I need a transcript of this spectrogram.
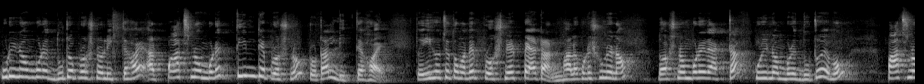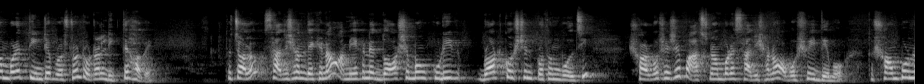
কুড়ি নম্বরের দুটো প্রশ্ন লিখতে হয়, আর পাঁচ নম্বরের তিনটে প্রশ্ন টোটাল লিখতে হয়। তো এই হচ্ছে তোমাদের প্রশ্নের প্যাটার্ন ভালো করে শুনে নাও, দশ নম্বরের একটা, কুড়ি নম্বরের দুটো এবং পাঁচ নম্বরের তিনটে প্রশ্ন টোটাল লিখতে হবে। তো চলো সাজেশন দেখে নাও। আমি এখানে দশ এবং কুড়ির ব্রড কোশ্চেন প্রথম বলছি। সর্বশেষে পাঁচ নম্বরের সাজেশনও অবশ্যই দেবো। তো সম্পূর্ণ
